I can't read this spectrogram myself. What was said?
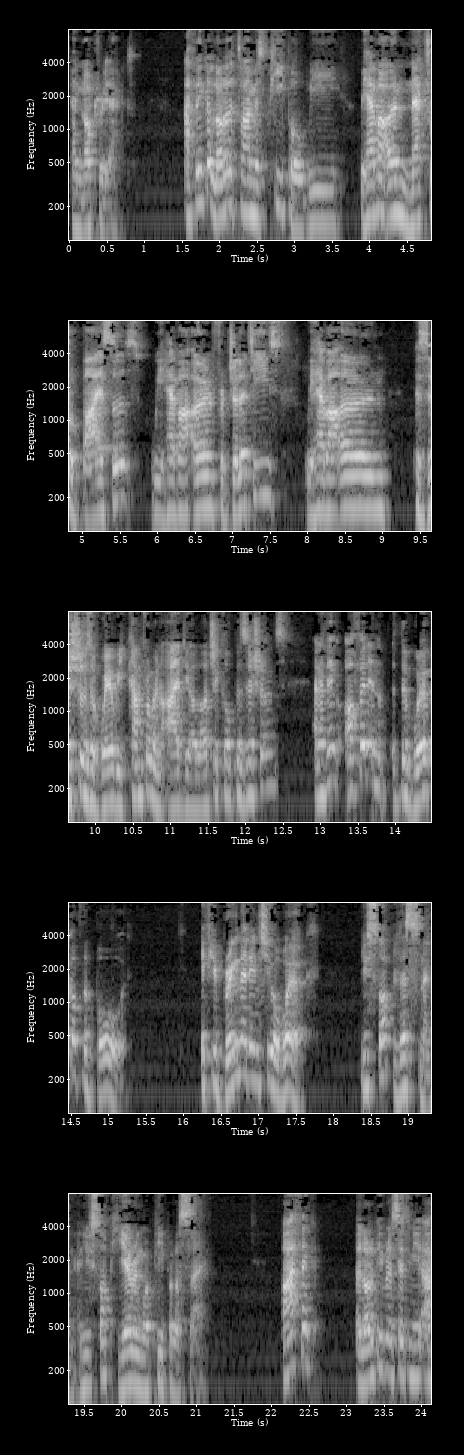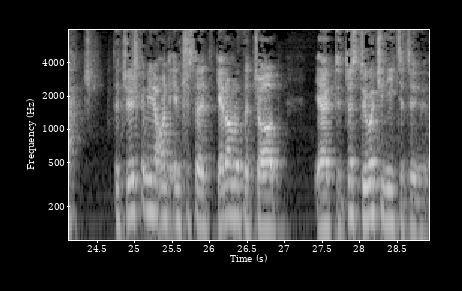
and not react. I think a lot of the time as people, we, we have our own natural biases. We have our own fragilities. We have our own positions of where we come from and ideological positions. And I think often in the work of the board, if you bring that into your work, you stop listening and you stop hearing what people are saying. I think a lot of people have said to me, ah, the Jewish community aren't interested. Get on with the job. Yeah, just do what you need to do.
